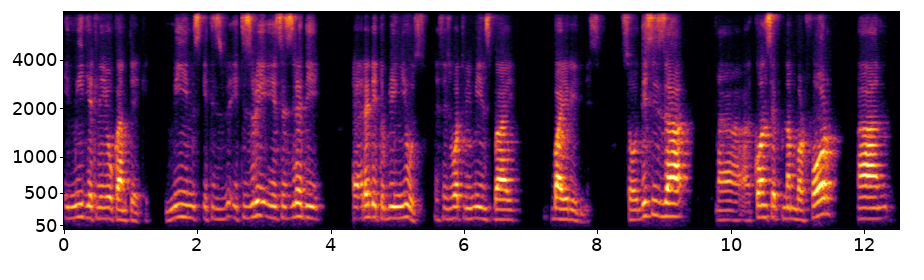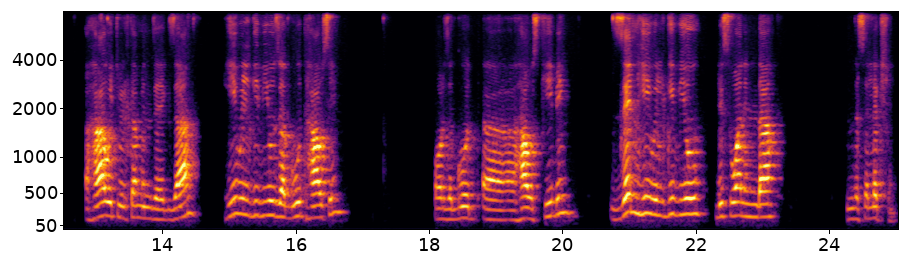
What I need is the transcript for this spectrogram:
immediately you can take it. Means it is it is re, it is ready ready to being used. This is what we means by by readiness. So this is a, a concept number four, and how it will come in the exam. He will give you the good housing or the good uh, housekeeping. Then he will give you this one in the in the selection.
